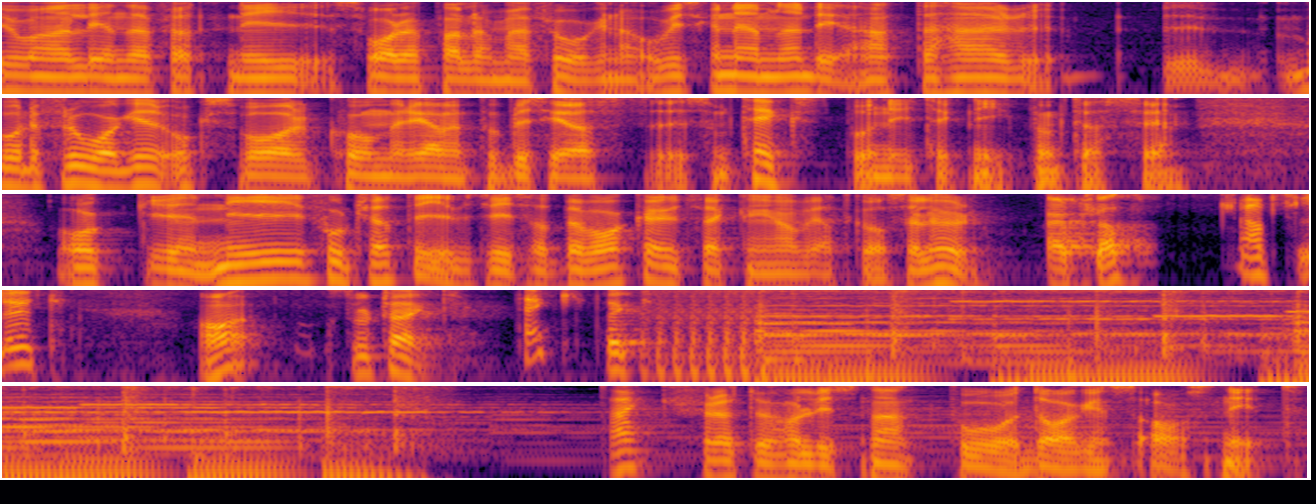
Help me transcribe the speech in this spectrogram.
Johan och Linda för att ni svarar på alla de här frågorna. Och vi ska nämna det att det här både frågor och svar kommer även publiceras eh, som text på nyteknik.se. Och eh, ni fortsätter givetvis att bevaka utvecklingen av vätgas, eller hur? Självklart. Absolut. Ja, stort tack. Tack. Tack. Tack för att du har lyssnat på dagens avsnitt.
